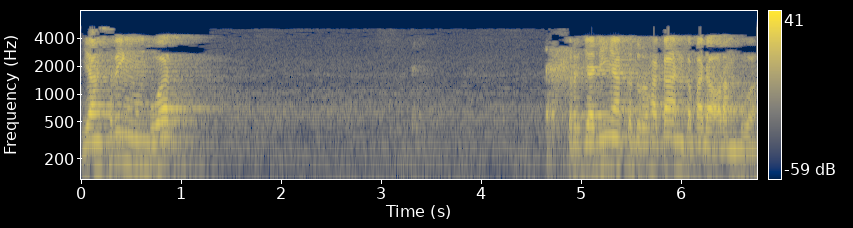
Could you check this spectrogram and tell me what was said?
yang sering membuat terjadinya kedurhakaan kepada orang tua.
